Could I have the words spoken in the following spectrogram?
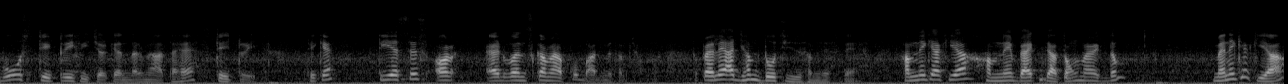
वो स्टेटरी फीचर के अंदर में आता है स्टेटरी ठीक है? टीएसएस और एडवांस का मैं आपको बाद में समझाऊँगा। तो पहले आज हम दो चीज़ें समझते हैं। हमने क्या किया? हमने बैक जाता हूँ मैं एकदम। मैंने क्या किया?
